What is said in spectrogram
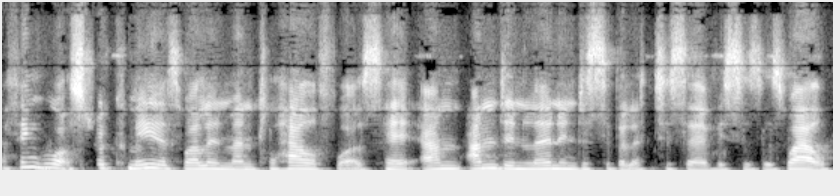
I think what struck me as well in mental health was and and in learning disability services as well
